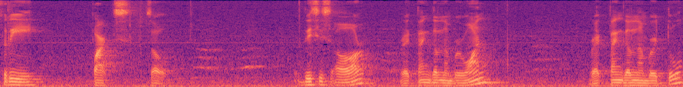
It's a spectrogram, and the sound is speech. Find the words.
three parts. So, this is our rectangle number 1, rectangle number 2,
